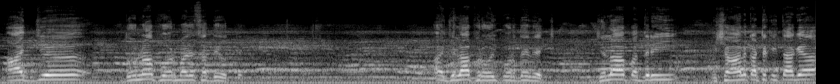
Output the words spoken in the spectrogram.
ਅੱਜ ਦੋਨਾਂ ਫੋਰਮਾਂ ਦੇ ਸੱਦੇ ਉੱਤੇ ਅੱਜ ਜ਼ਿਲ੍ਹਾ ਫਿਰੋਜ਼ਪੁਰ ਦੇ ਵਿੱਚ ਜ਼ਿਲ੍ਹਾ ਪੱਧਰੀ ਵਿਸ਼ਾਲ ਇਕੱਠ ਕੀਤਾ ਗਿਆ,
